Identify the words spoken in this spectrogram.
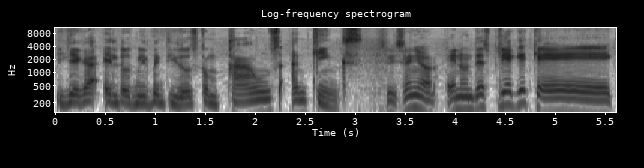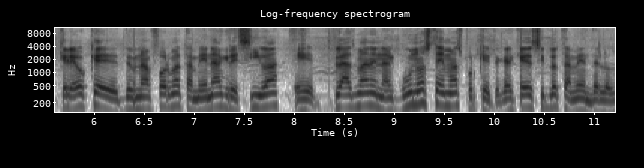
y llega el 2022 con Pounds and Kings. Sí, señor. En un despliegue que creo que de una forma también agresiva eh, plasman en algunos temas, porque hay que decirlo también, de los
